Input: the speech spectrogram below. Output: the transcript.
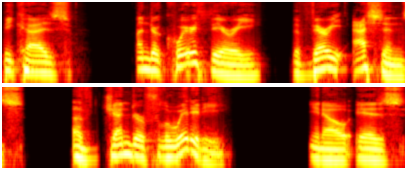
because under queer theory, the very essence of gender fluidity, you know, is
